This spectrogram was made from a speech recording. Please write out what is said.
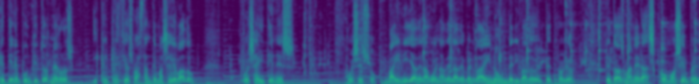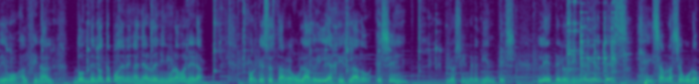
que tiene puntitos negros y que el precio es bastante más elevado, pues ahí tienes pues eso, vainilla de la buena, de la de verdad y no un derivado del petróleo. De todas maneras, como siempre digo, al final, donde no te pueden engañar de ninguna manera, porque eso está regulado y legislado, es en los ingredientes. Léete los ingredientes y ahí sabrás seguro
